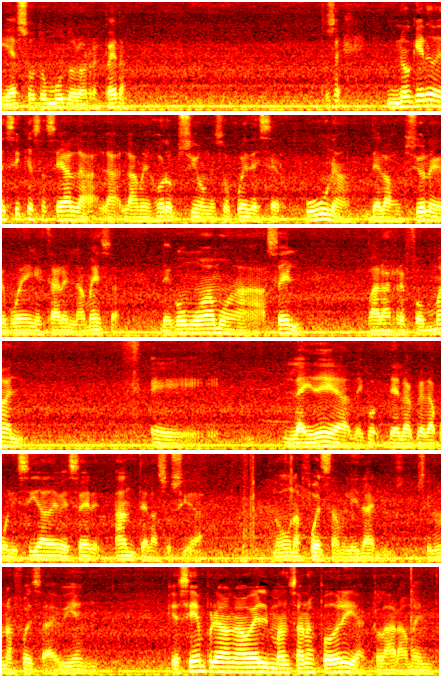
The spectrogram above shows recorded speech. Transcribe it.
Y eso todo el mundo lo respeta. Entonces, no quiero decir que esa sea la, mejor opción, eso puede ser una de las opciones que pueden estar en la mesa de cómo vamos a hacer para reformar eh, la idea de, de la que la policía debe ser ante la sociedad. No una fuerza militar, sino una fuerza de bien. Que siempre van a haber manzanas podridas, claramente.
